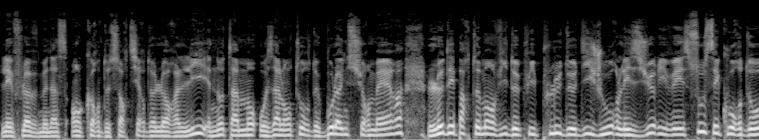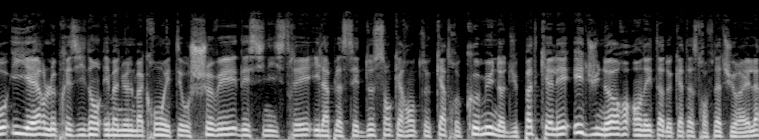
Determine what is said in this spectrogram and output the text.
Les fleuves menacent encore de sortir de leur lit, notamment aux alentours de Boulogne-sur-Mer. Le département vit depuis plus de dix jours les yeux rivés sous ces cours d'eau. Hier, le président Emmanuel Macron était au chevet des sinistrés. Il a placé 244 communes du Pas-de-Calais et du Nord en état de catastrophe naturelle.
